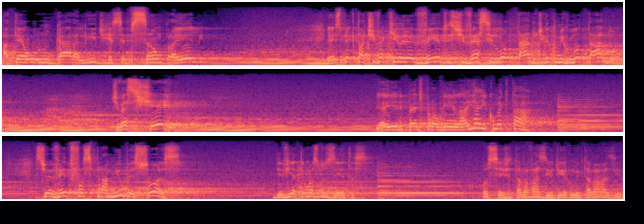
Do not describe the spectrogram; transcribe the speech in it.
até o lugar ali de recepção para ele. E a expectativa é que o evento estivesse lotado, diga comigo, lotado. Estivesse cheio. E aí ele pede para alguém lá, e aí, como é que tá? Se o evento fosse para mil pessoas, devia ter umas duzentas. Ou seja, estava vazio. Diga comigo, estava vazio.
